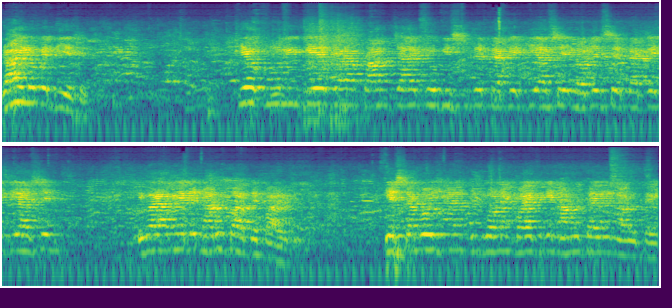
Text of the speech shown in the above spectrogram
প্রায় লোকে দিয়ে এসেছে। কেউ কোনোদিন গিয়ে যারা প্রাণ চায়, কেউ বিস্কুটের প্যাকেট দিয়ে আসে লজেন্সের প্যাকেট দিয়ে আসে। এবার আমি এটা নাড়ু পাতে পারি। চেষ্টা করেছিলাম, কিন্তু অনেক বাড়ি থেকে নাড়ু চাইলে নাড়ু চাই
